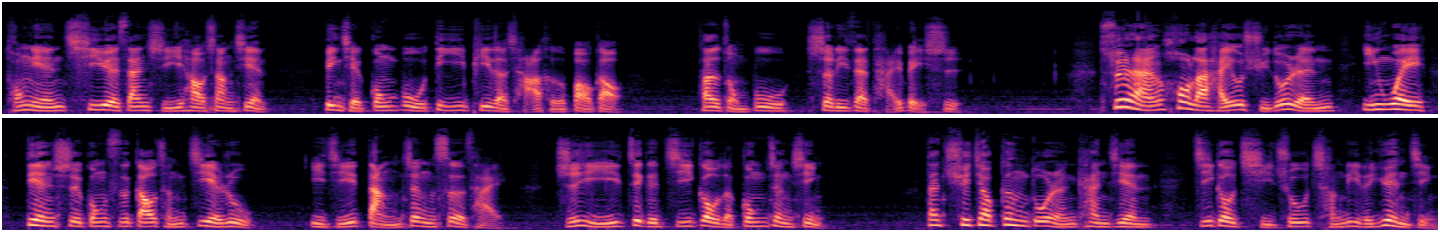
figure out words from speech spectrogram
同年七月三十一号上线，并且公布第一批的查核报告。它的总部设立在台北市。虽然后来还有许多人因为电视公司高层介入以及党政色彩，质疑这个机构的公正性，但却叫更多人看见机构起初成立的愿景。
